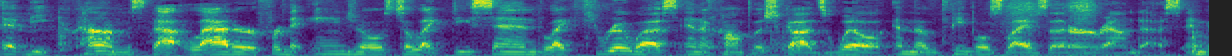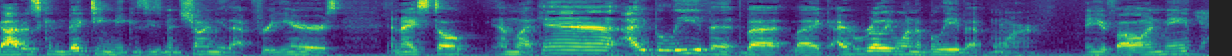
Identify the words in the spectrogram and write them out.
it becomes that ladder for the angels to like descend like through us and accomplish God's will in the people's lives that are around us. And God was convicting me because he's been showing me that for years. And I still am like, eh, I believe it, but like I really want to believe it more. Are you following me? Yeah.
